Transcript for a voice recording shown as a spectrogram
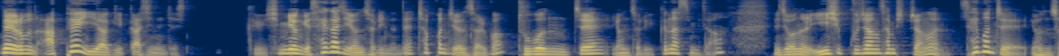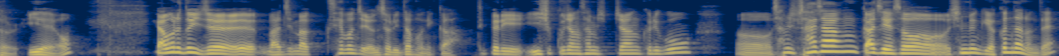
네, 여러분 앞에 이야기까지는 이제 그 신명기 세 가지 연설이 있는데 첫 번째 연설과 두 번째 연설이 끝났습니다. 이제 오늘 29장 30장은 세 번째 연설이에요. 아무래도 이제 마지막 세 번째 연설이다 보니까 특별히 29장 30장 그리고 어, 34장까지 해서 신명기가 끝나는데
